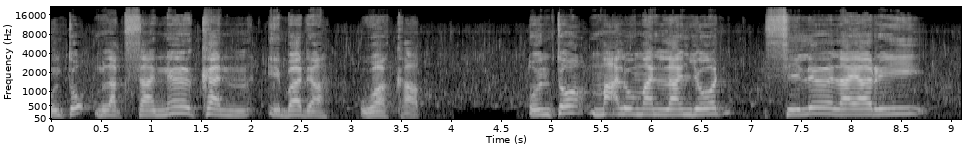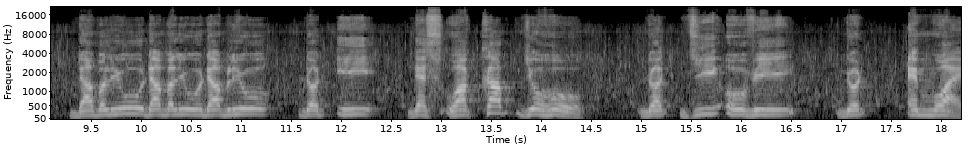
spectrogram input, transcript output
untuk melaksanakan ibadah wakaf. Untuk makluman lanjut, sila layari www.e-wakafjohor.gov.my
